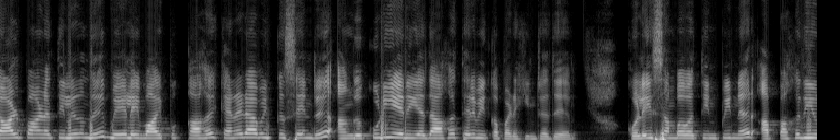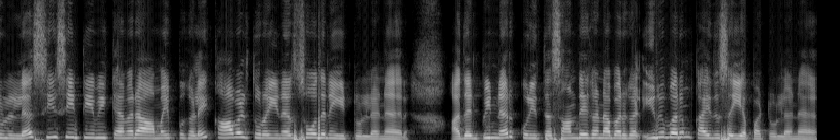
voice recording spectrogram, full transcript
யாழ்ப்பாணத்திலிருந்து வேலை வாய்ப்புக்காக கனடாவிற்கு சென்று அங்கு குடியேறியதாக தெரிவிக்கப்படுகின்றது. கொலை சம்பவத்தின் பின்னர் அப்பகுதியிலுள்ள சிசிடிவி கேமரா அமைப்புகளை காவல்துறையினர் சோதனையிட்டுள்ளனர். அதன் பின்னர் குறித்த சந்தேக நபர்கள் இருவரும் கைது செய்யப்பட்டுள்ளனர்.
